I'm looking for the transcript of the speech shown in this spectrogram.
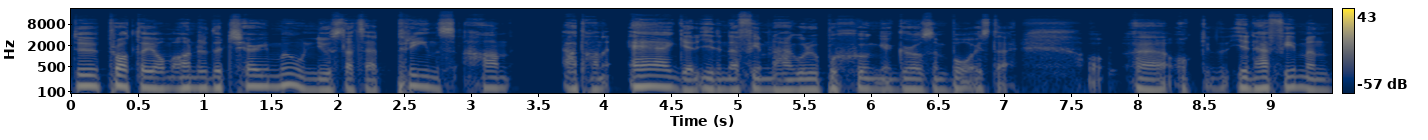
du pratar ju om Under the Cherry Moon, just att så här, prins, han, att han äger i den där filmen när han går upp och sjunger Girls and Boys där. Och, eh, och i den här filmen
